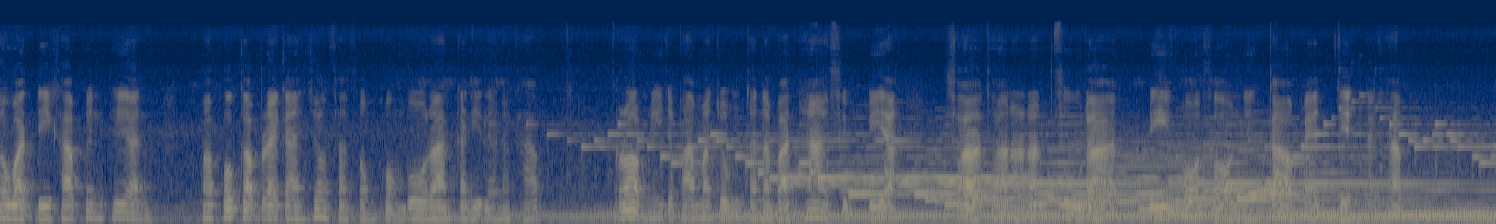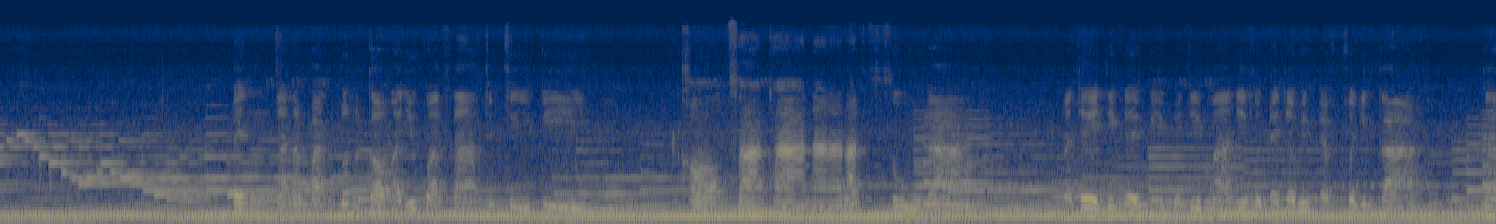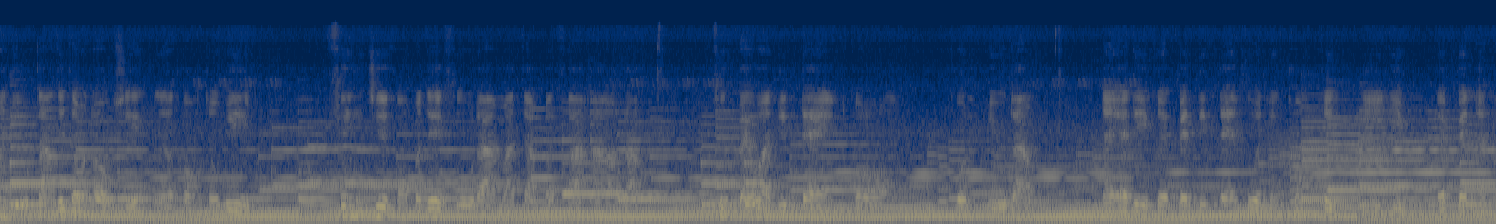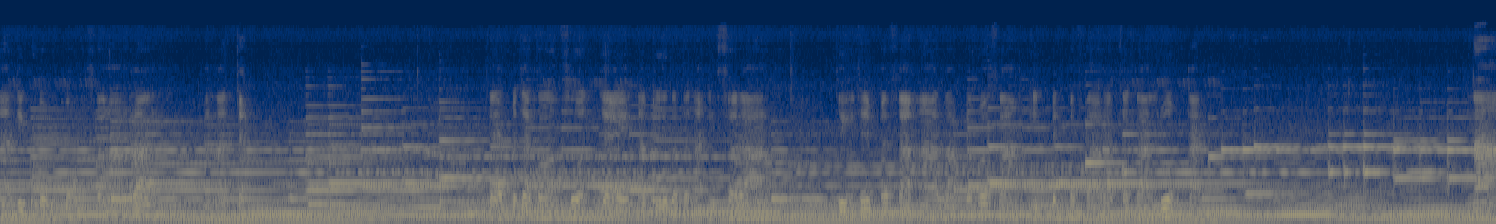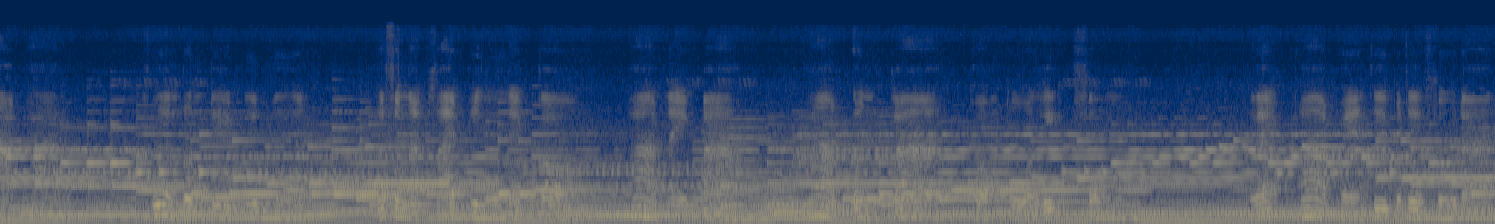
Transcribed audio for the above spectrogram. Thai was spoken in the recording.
สวัสดีครับเพื่อนๆ มาพบกับรายการช่องสะสมของโบราณกันอีกแล้วนะครับ รอบนี้จะพามาชมธนบัตร 50 ปีสาธารณรัฐสุดานปีพศ 1987 นะครับ เป็นธนบัตรรุ่นเก่าอายุกว่า 34 ปี ของสาธารณรัฐสุดานประเทศที่เคยมีพื้นที่มากที่สุดในทวีปแอฟริกา ตั้งอยู่ทางทิศตะวันออกเฉียงเหนือของทวีป ซึ่งชื่อของประเทศซูดานมาจากภาษาอาหรับ ซึ่งแปลว่าดินแดนของคนผิวดำ ในอดีตเคยเป็นดินแดนส่วนหนึ่งของประเทศอียิปต์และเป็นอาณานิคมของสหราชอาณาจักร แต่ประชากรส่วนใหญ่นับถือศาสนาอิสลาม จึงใช้ภาษาอาหรับและภาษาอังกฤษเป็นภาษาราชการร่วมกัน เครื่องดนตรีพื้นเมืองลักษณะคล้ายพินและกองภาพในป่า ภาพต้นกล้าของถั่วลิสง และภาพแผนที่ประเทศซูดาน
